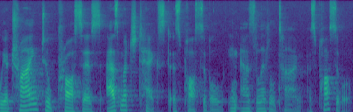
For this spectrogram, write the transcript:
We are trying to process as much text as possible in as little time as possible.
